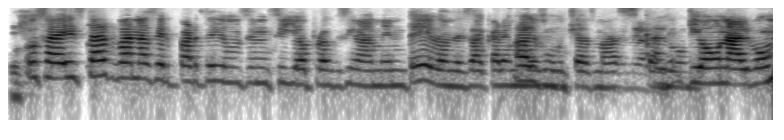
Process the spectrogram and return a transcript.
O sea, estas van a ser parte de un sencillo próximamente, donde sacaremos muchas más canciones, un álbum,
